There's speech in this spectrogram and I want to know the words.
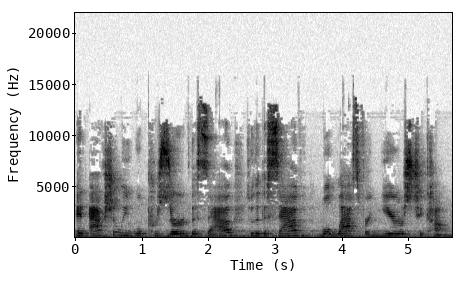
it actually will preserve the salve so that the salve will last for years to come.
